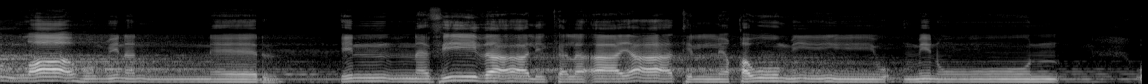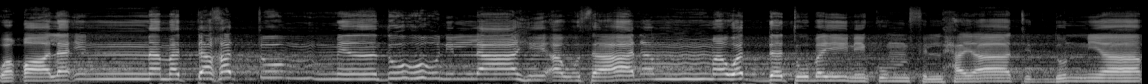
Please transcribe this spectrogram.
الله من النير إن في ذلك لآيات لقوم يؤمنون. وقال إنما اتخذتم من دون الله أوثانا مودة بينكم في الحياة الدنيا.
